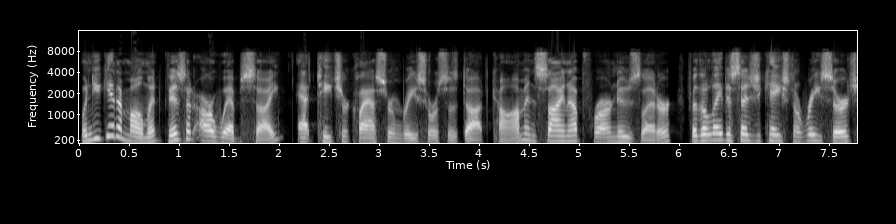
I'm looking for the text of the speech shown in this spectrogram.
When you get a moment, visit our website at teacherclassroomresources.com and sign up for our newsletter for the latest educational research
